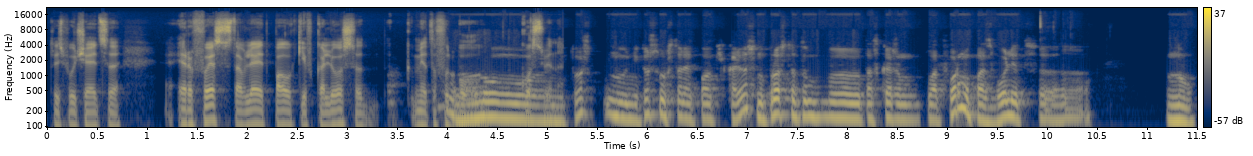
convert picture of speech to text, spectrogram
То есть, получается, РФС вставляет палки в колеса к метафутболу ну, косвенно. Не то, что, ну, не то, что вставляет палки в колеса, но просто, э, так скажем, платформа позволит, э, ну,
